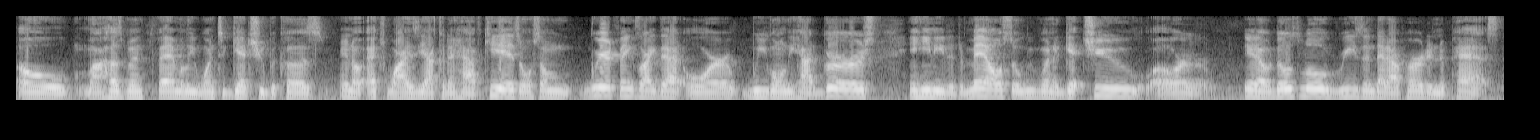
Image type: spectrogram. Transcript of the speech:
oh my husband family went to get you because you know xyz i couldn't have kids or some weird things like that or we only had girls and he needed a male so we want to get you or you know those little reasons that i've heard in the past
